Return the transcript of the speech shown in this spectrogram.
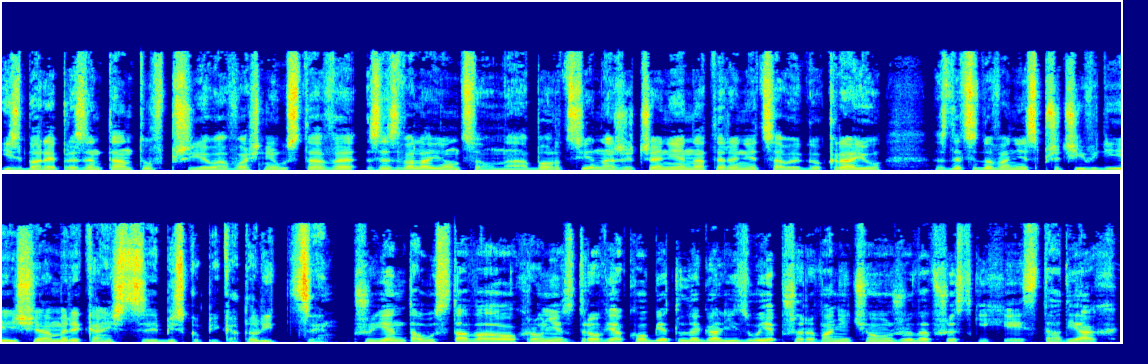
Izba Reprezentantów przyjęła właśnie ustawę zezwalającą na aborcję na życzenie na terenie całego kraju. Zdecydowanie sprzeciwili jej się amerykańscy biskupi katolicy. Przyjęta ustawa o ochronie zdrowia kobiet legalizuje przerwanie ciąży we wszystkich jej stadiach.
